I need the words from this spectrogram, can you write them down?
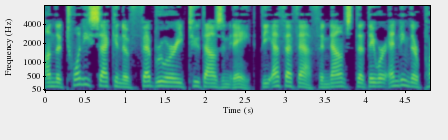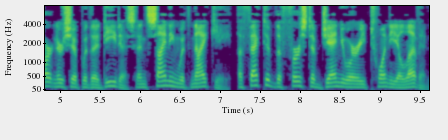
On the 22nd of February 2008, the FFF announced that they were ending their partnership with Adidas and signing with Nike, effective 1 January 2011.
